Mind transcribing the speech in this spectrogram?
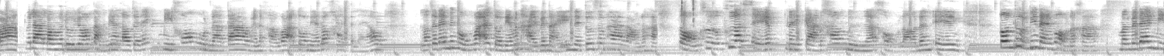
บ้าง เวลาเรามาดูย้อนหลังเนี่ยเราจะได้มีข้อมูล Data ไว้นะคะ ว่าตัวนี้เราขายไปแล้ว เราจะได้ไม่งงว่าไอ้ตัวนี้มันหายไปไหนในตู้เสื้อผ้าเรานะคะสองคือเพื่อเซฟในการเข้าเนื้อของเรานั่นเอง ต้นทุนที่นายบอกนะคะ มันไม่ได้มี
